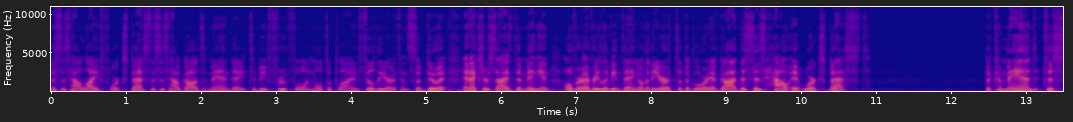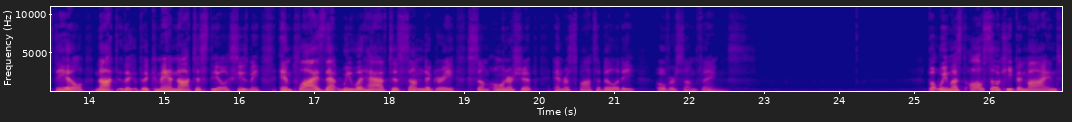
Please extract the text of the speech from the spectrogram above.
This is how life works best. This is how God's mandate to be fruitful and multiply and fill the earth and subdue it and exercise dominion over every living thing over the earth to the glory of God. This is how it works best. The command to steal, not the, the command not to steal, excuse me, implies that we would have to some degree some ownership and responsibility over some things. But we must also keep in mind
